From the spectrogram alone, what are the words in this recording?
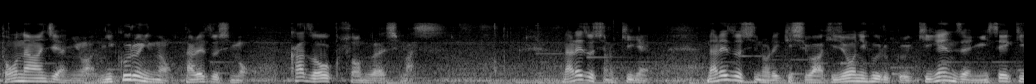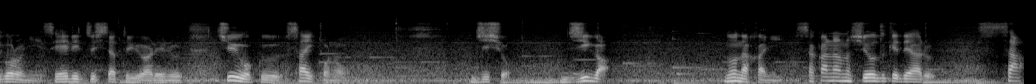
東南アジアには肉類の慣れ寿司も数多く存在します。慣れ寿司の起源慣れ寿司の歴史は非常に古く紀元前2世紀頃に成立したと言われる中国最古の辞書自我の中に魚の塩漬けである「さ」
